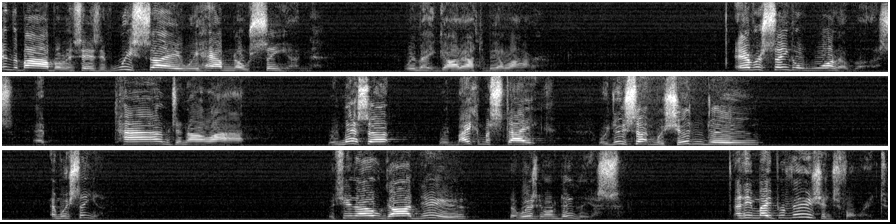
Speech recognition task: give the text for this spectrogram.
in the Bible it says if we say we have no sin, we make God out to be a liar. Every single one of us, at times in our life, we mess up, we make a mistake, we do something we shouldn't do, and we sin. But you know, God knew that we was going to do this. And He made provisions for it.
